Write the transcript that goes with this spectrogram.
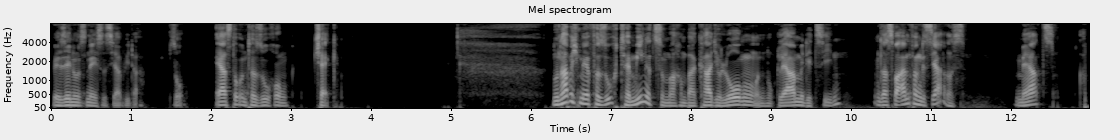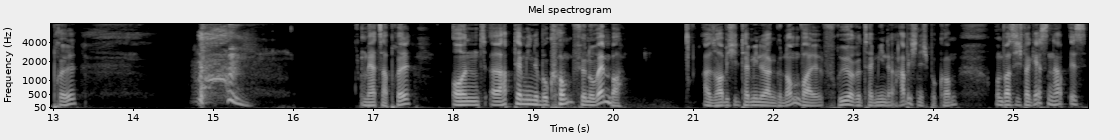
Wir sehen uns nächstes Jahr wieder. So, erste Untersuchung, check. Nun habe ich mir versucht, Termine zu machen bei Kardiologen und Nuklearmedizin. Und das war Anfang des Jahres. März, April. März, April. Und äh, habe Termine bekommen für November. Also habe ich die Termine dann genommen, weil frühere Termine habe ich nicht bekommen. Und was ich vergessen habe, ist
